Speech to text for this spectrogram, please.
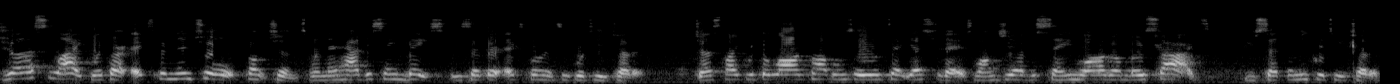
Just like with our exponential functions, when they had the same base, we set their exponents equal to each other. Just like with the log problems we looked at yesterday, as long as you have the same log on both sides, you set them equal to each other.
